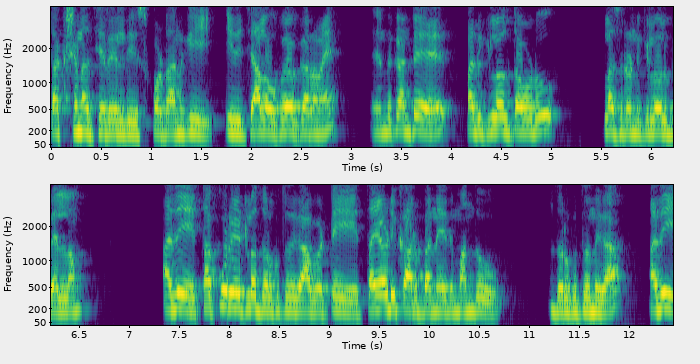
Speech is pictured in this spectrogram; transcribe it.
తక్షణ చర్యలు తీసుకోవడానికి ఇది చాలా ఉపయోగకరమే. ఎందుకంటే పది కిలోలు తవుడు ప్లస్ రెండు కిలోలు బెల్లం అది తక్కువ రేట్లో దొరుకుతుంది కాబట్టి థయోడి కార్బ్ అనేది మందు దొరుకుతుందిగా. అది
